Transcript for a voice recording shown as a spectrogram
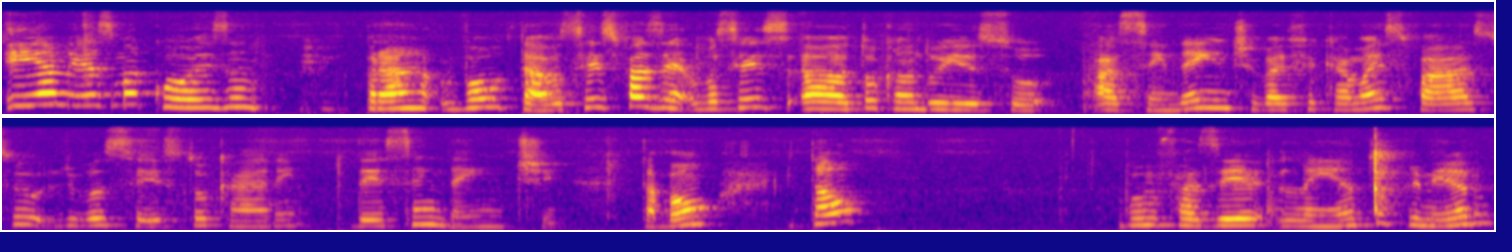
E a mesma coisa para voltar. Vocês fazendo, vocês uh, tocando isso ascendente, vai ficar mais fácil de vocês tocarem descendente, tá bom? Então, vamos fazer lento primeiro.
